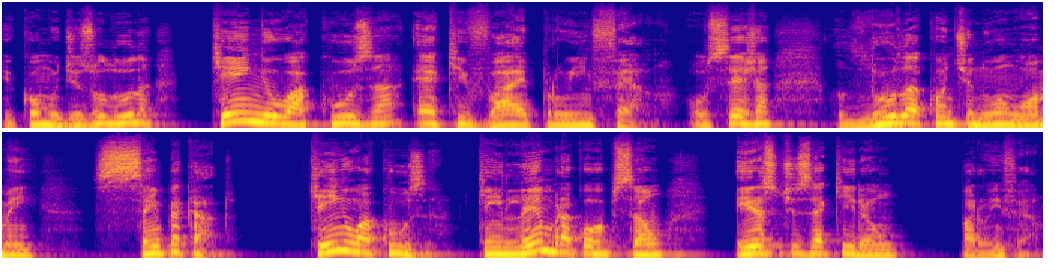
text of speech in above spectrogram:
E como diz o Lula, quem o acusa é que vai para o inferno. Ou seja, Lula continua um homem sem pecado. Quem o acusa, quem lembra a corrupção, estes é que irão para o inferno.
